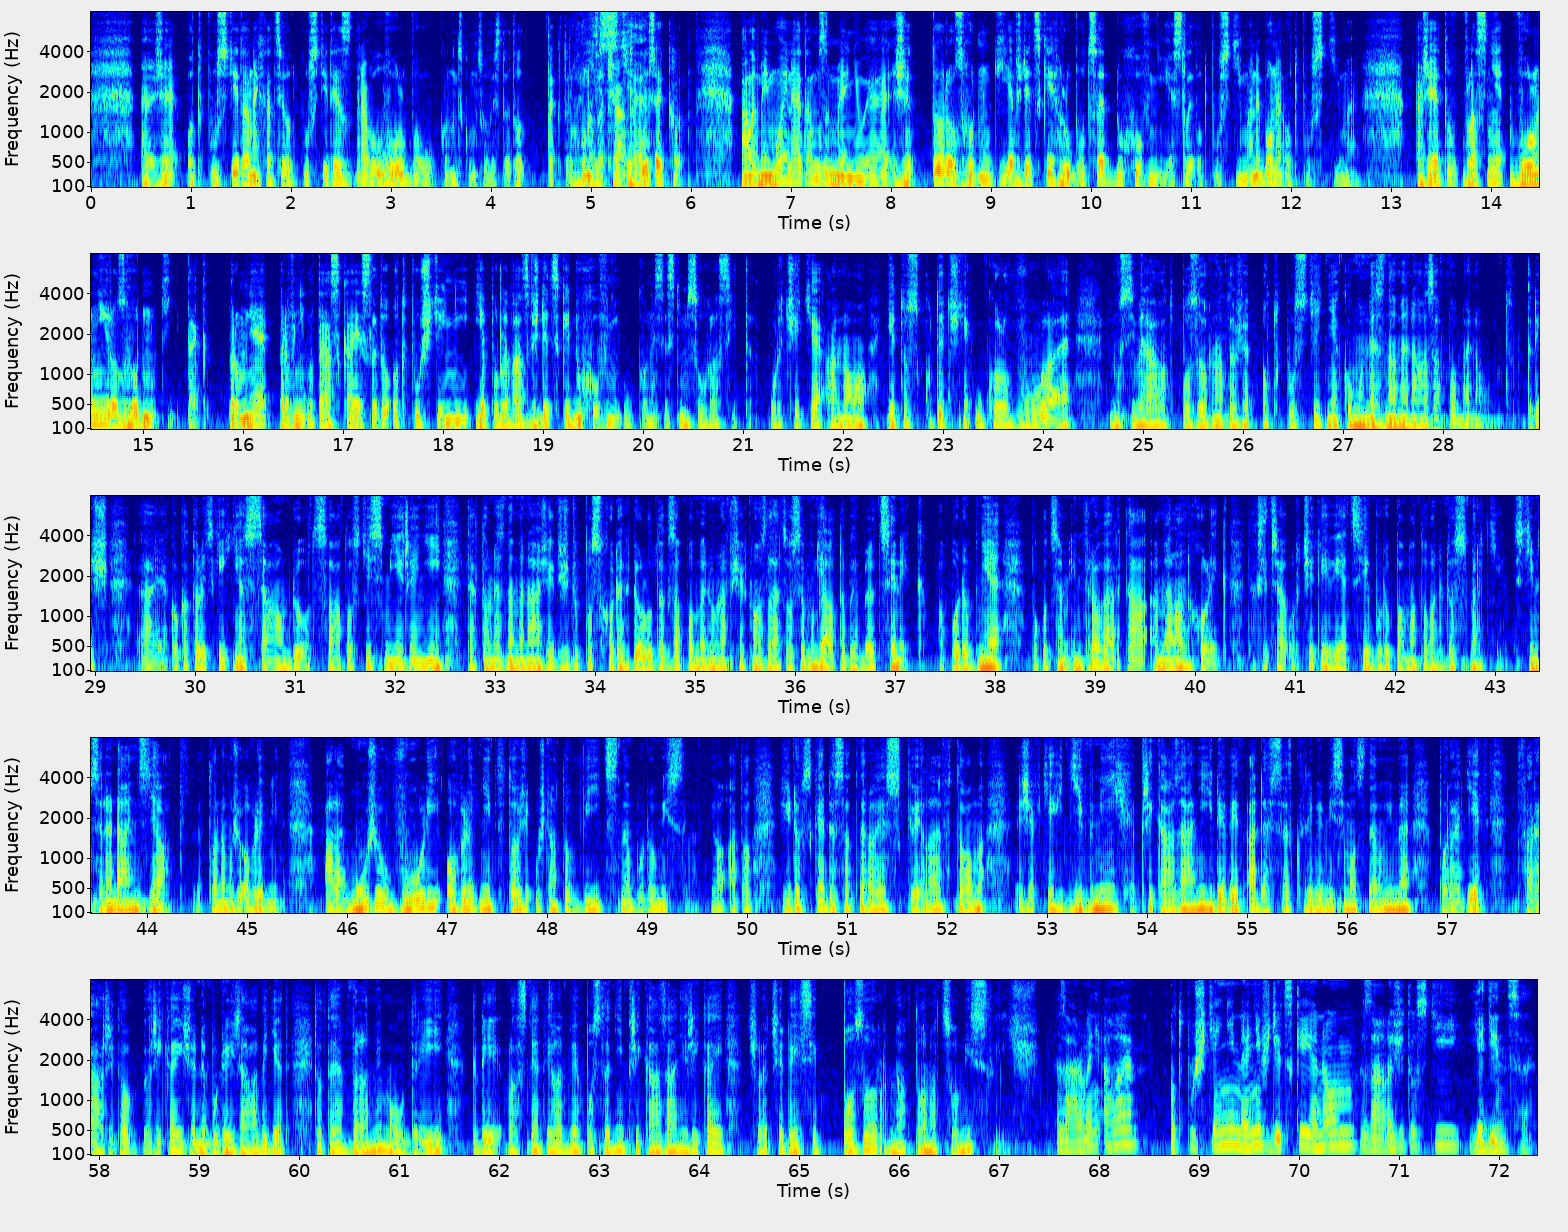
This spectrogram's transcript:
eh, že odpustit a nechat si odpustit je zdravou volbou. Konec konců vy jste to tak trochu no, na začátku řekl. Ale mimo jiné tam zmiňuje, že to rozhodnutí je vždycky hluboce duchovní, jestli odpustíme nebo neodpustíme. A že je to vlastně volní rozhodnutí. Tak pro mě první otázka, jestli to odpuštění je podle vás vždycky duchovní úkon, jestli s tím souhlasíte. Určitě ano, je to skutečně úkol vůle. Musíme dávat pozor na to, že odpustit někomu neznamená zapomenout. Když eh, jako katolický kněz sám jdu od svátosti smíření, tak to neznamená, že když jdu po schodech dolů, tak zapomenu na všechno zlé, co jsem udělal. To bych byl cynik. A podobně, pokud jsem introvert a melancholik, tak si třeba určitý věci budu pamatovat do smrti. S tím se nedá nic dělat. To nemůžu ovlivnit ale můžu vůli ovlivnit to, že už na to víc nebudu myslet. Jo? A to židovské desatero je skvělé v tom, že v těch divných přikázáních 9 a 10, kterými my si moc neumíme poradit, faráři to říkají, že nebudeš závidět. Toto je velmi moudrý, kdy vlastně tyhle dvě poslední přikázání říkají, člověče, dej si pozor na to, na co myslíš. Zároveň ale odpuštění není vždycky jenom záležitostí jedince.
